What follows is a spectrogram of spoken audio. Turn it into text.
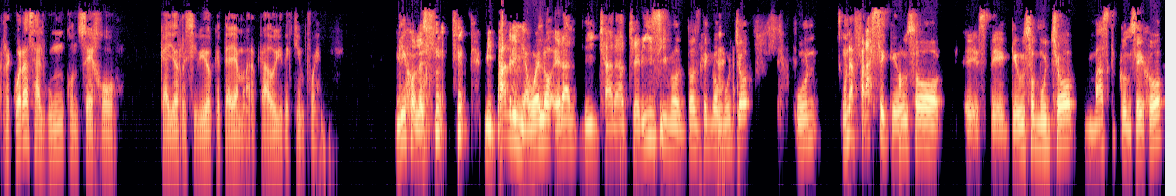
¿recuerdas algún consejo que hayas recibido que te haya marcado y de quién fue? Híjoles, mi padre y mi abuelo eran dicharacherísimos, entonces tengo mucho una frase que uso este, que uso mucho, más que consejo,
